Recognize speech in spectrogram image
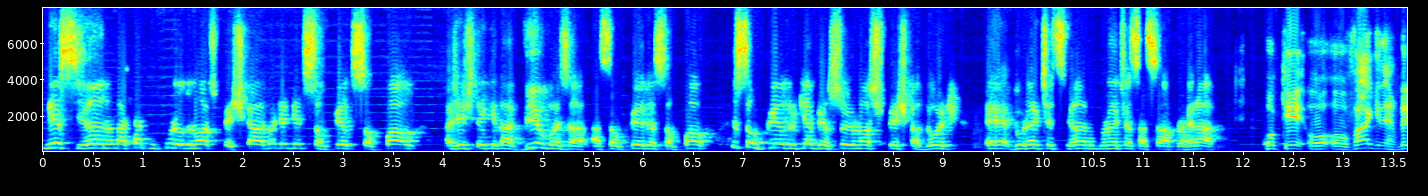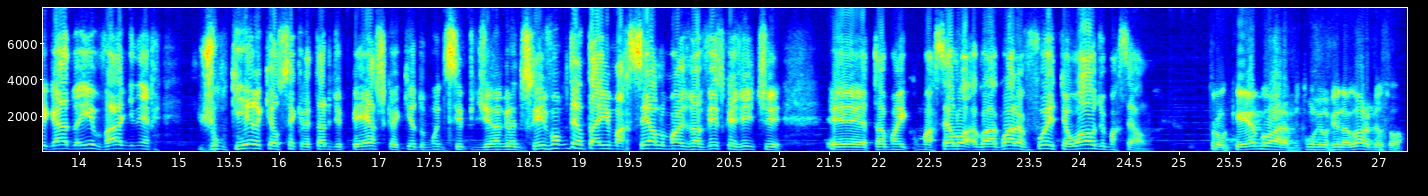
nesse ano, na captura do nosso pescado. Hoje é dia de São Pedro, São Paulo, a gente tem que dar vivas a, a São Pedro e a São Paulo, e São Pedro que abençoe os nossos pescadores é, durante esse ano, durante essa safra, Renato. Ok, o, Wagner, obrigado aí, Wagner Junqueira, que é o secretário de Pesca aqui do município de Angra dos Reis. Vamos tentar aí, Marcelo, mais uma vez que a gente estamos é, aí com o Marcelo. Agora foi teu áudio, Marcelo? Troquei agora. Estão me ouvindo agora, pessoal?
